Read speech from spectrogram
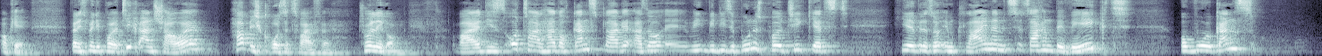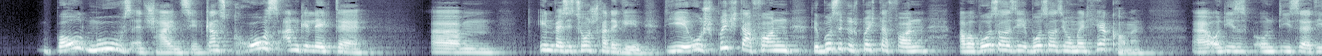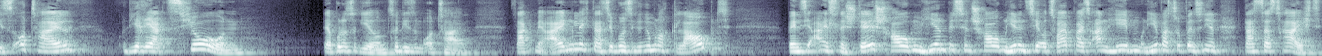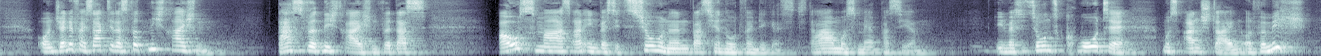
Okay, wenn ich mir die Politik anschaue, habe ich große Zweifel. Entschuldigung. Weil dieses Urteil hat auch ganz klar, also äh, wie, wie diese Bundespolitik jetzt hier wieder so im Kleinen Sachen bewegt, obwohl ganz bold Moves entscheidend sind, ganz groß angelegte ähm, Investitionsstrategien. Die EU spricht davon, die Bundesregierung spricht davon, aber wo soll sie, wo soll sie im Moment herkommen? Äh, und dieses, und diese, dieses Urteil, die Reaktion der Bundesregierung zu diesem Urteil sagt mir eigentlich, dass die Bundesregierung immer noch glaubt, wenn sie einzelne Stellschrauben, hier ein bisschen schrauben, hier den CO2-Preis anheben und hier was subventionieren, dass das reicht. Und Jennifer, ich sagte, das wird nicht reichen. Das wird nicht reichen für das Ausmaß an Investitionen, was hier notwendig ist. Da muss mehr passieren. Die Investitionsquote muss ansteigen. Und für mich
